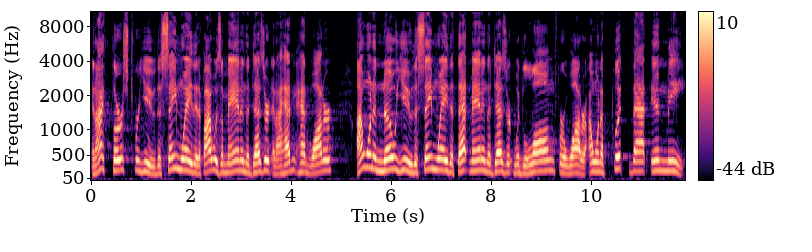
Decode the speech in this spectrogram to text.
and I thirst for you the same way that if I was a man in the desert and I hadn't had water, I want to know you the same way that that man in the desert would long for water. I want to put that in me.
